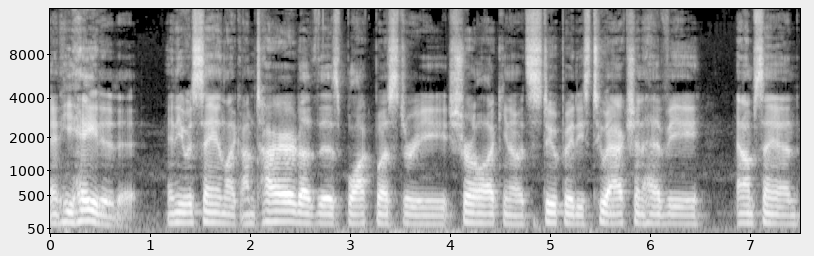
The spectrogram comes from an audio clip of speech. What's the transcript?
and he hated it. And he was saying like, "I'm tired of this blockbustery Sherlock. You know, it's stupid. He's too action heavy." And I'm saying,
